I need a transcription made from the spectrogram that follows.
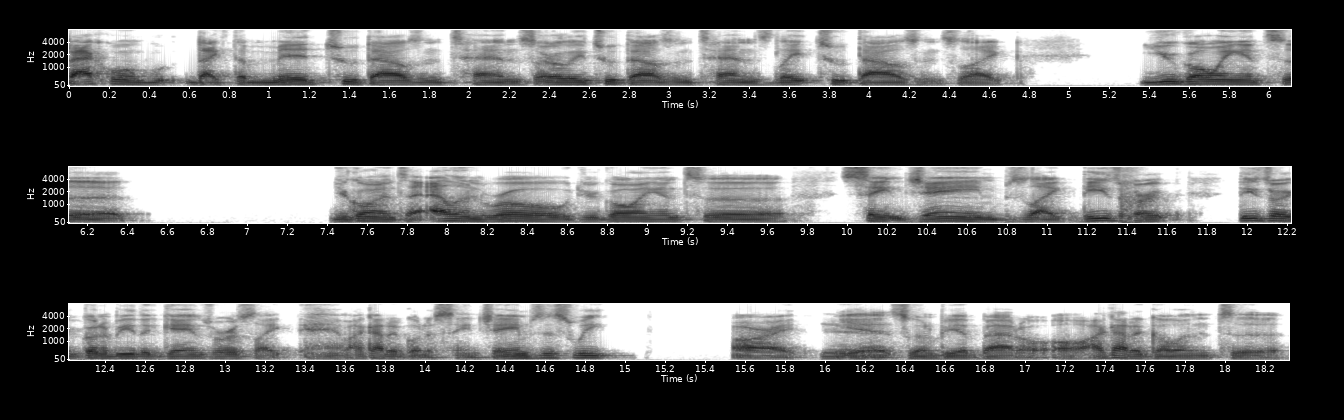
back when like the mid 2010s, early 2010s, late 2000s, like you're going into you're going into Elland Road, you're going into St. James. Like these are these are going to be the games where it's like, damn, I got to go to St. James this week. All right, yeah, Yeah. it's going to be a battle. Oh, I got to go into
